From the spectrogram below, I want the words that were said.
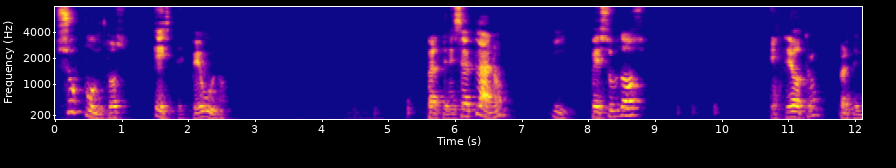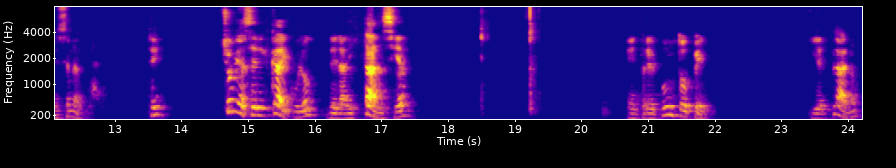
sus puntos, este P1, pertenece al plano y P sub 2, este otro, pertenecen al plano. ¿Sí? Yo voy a hacer el cálculo de la distancia entre el punto P y el plano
